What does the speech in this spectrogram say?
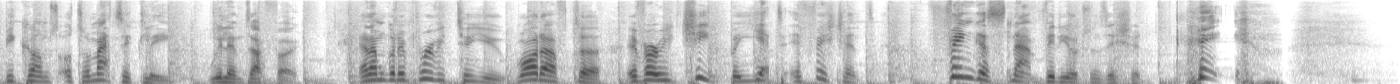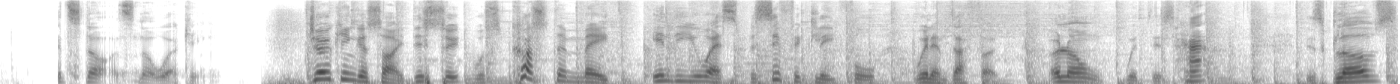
becomes automatically Willem Dafoe. And I'm going to prove it to you right after a very cheap but yet efficient finger snap video transition. it's not, it's not working. Joking aside, this suit was custom made in the US specifically for Willem Dafoe, along with this hat, these gloves,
